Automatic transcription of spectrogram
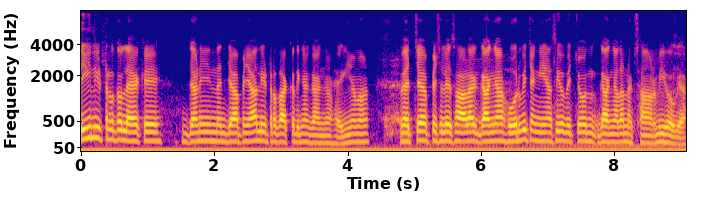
30 ਲੀਟਰ ਤੋਂ ਲੈ ਕੇ ਜਾਨੀ 49 50 ਲੀਟਰ ਤੱਕ ਦੀਆਂ ਗਾਈਆਂ ਹੈਗੀਆਂ ਵਾ। ਵਿੱਚ ਪਿਛਲੇ ਸਾਲ ਗਾਈਆਂ ਹੋਰ ਵੀ ਚੰਗੀਆਂ ਸੀ, ਉਹ ਵਿੱਚੋਂ ਗਾਈਆਂ ਦਾ ਨੁਕਸਾਨ ਵੀ ਹੋ ਗਿਆ।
